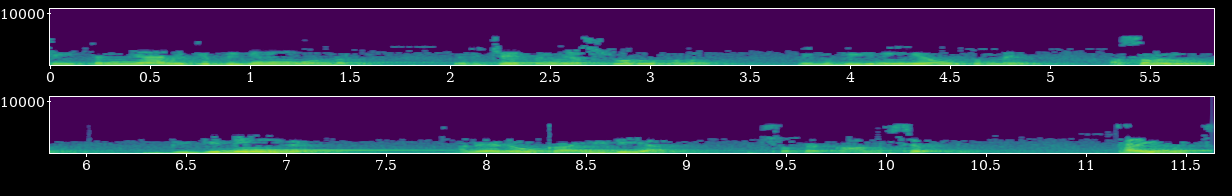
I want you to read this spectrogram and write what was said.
చైతన్యానికి బిగినింగ్ ఉండదు. మీరు చైతన్య స్వరూపులు. మీకు బిగినింగ్ ఏముంటుంది అసలు బిగినింగ్ అనేది ఒక ఐడియా ఇట్స్ ఒక concept time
